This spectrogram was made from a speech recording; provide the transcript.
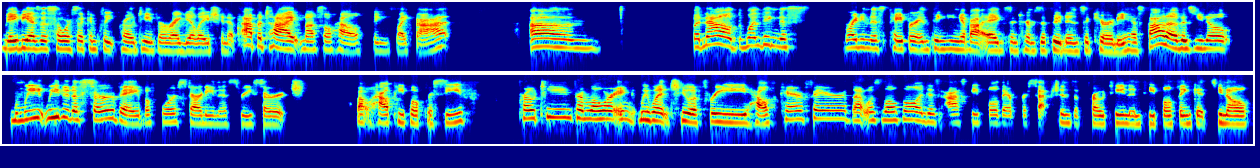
maybe as a source of complete protein for regulation of appetite, muscle health, things like that. Um, but now the one thing this writing this paper and thinking about eggs in terms of food insecurity has thought of is, you know, when we we did a survey before starting this research about how people perceive protein from lower in- we went to a free healthcare fair that was local and just asked people their perceptions of protein and people think it's you know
